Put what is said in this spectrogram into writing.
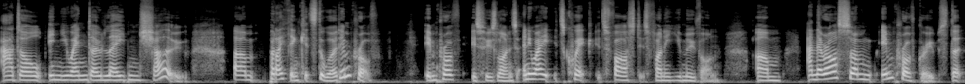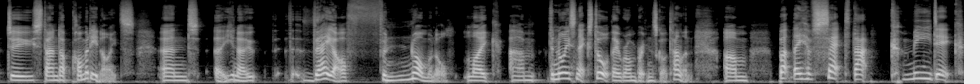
adult, innuendo laden show? Um, but I think it's the word improv improv is whose line is it anyway. It's quick, it's fast, it's funny. You move on. Um, and there are some improv groups that do stand up comedy nights, and uh, you know they are phenomenal. Like um, the Noise Next Door, they were on Britain's Got Talent, um, but they have set that comedic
